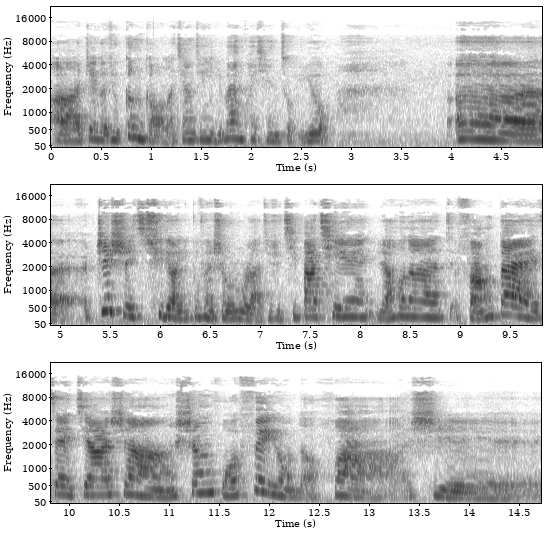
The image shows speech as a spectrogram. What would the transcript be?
呃，这个就更高了，将近一万块钱左右。呃，这是去掉一部分收入了，就是七八千。然后呢，房贷再加上生活费用的话是，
